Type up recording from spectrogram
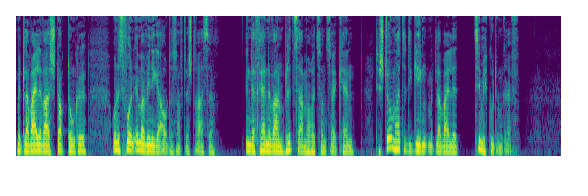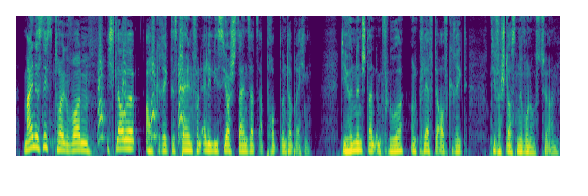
Mittlerweile war es stockdunkel und es fuhren immer weniger Autos auf der Straße. In der Ferne waren Blitze am Horizont zu erkennen. Der Sturm hatte die Gegend mittlerweile ziemlich gut im Griff. Meine ist nicht so toll geworden. Ich glaube, aufgeregtes Bellen von Ellie ließ Josh seinen Satz abrupt unterbrechen. Die Hündin stand im Flur und kläffte aufgeregt die verschlossene Wohnungstür an.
